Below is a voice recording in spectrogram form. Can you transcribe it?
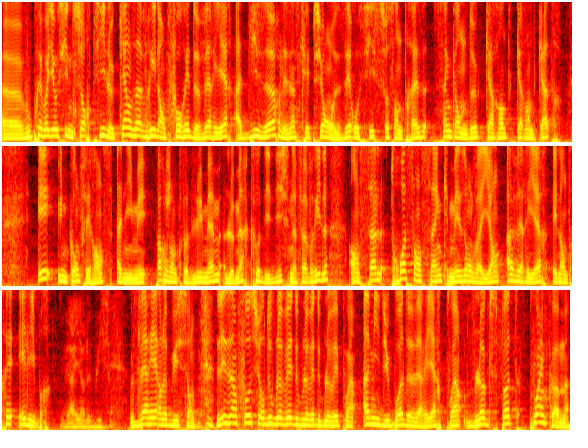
Euh, vous prévoyez aussi une sortie le 15 avril en forêt de Verrières à 10h. Les inscriptions au 06 73 52 40 44 et une conférence animée par Jean-Claude lui-même le mercredi 19 avril en salle 305 Maison Vaillant à Verrières et l'entrée est libre. Verrières le Buisson. Verrières le Buisson. Les infos sur www.amiduboisdeverrières.blogspot.com.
